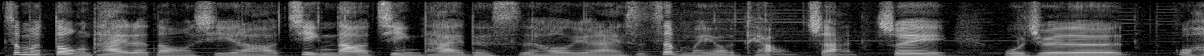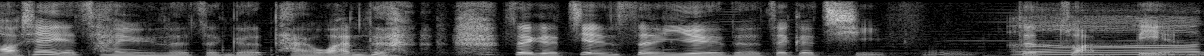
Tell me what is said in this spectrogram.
这么动态的东西，然后进到静态的时候，原来是这么有挑战。所以我觉得我好像也参与了整个台湾的 这个健身业的这个起伏的转变。啊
